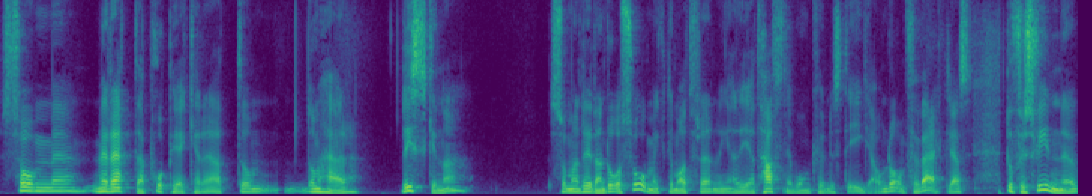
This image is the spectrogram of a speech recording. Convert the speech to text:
som eh, med rätta påpekade att de, de här riskerna som man redan då såg med klimatförändringar i att havsnivån kunde stiga, om de förverkligas, då försvinner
